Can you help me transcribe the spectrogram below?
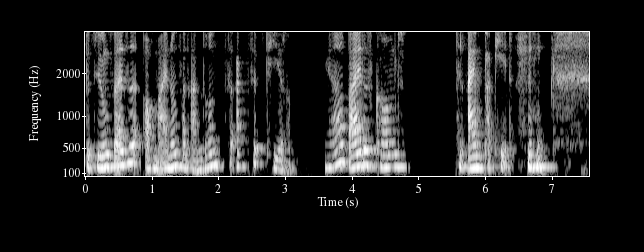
beziehungsweise auch Meinung von anderen zu akzeptieren. Ja, beides kommt in einem Paket.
